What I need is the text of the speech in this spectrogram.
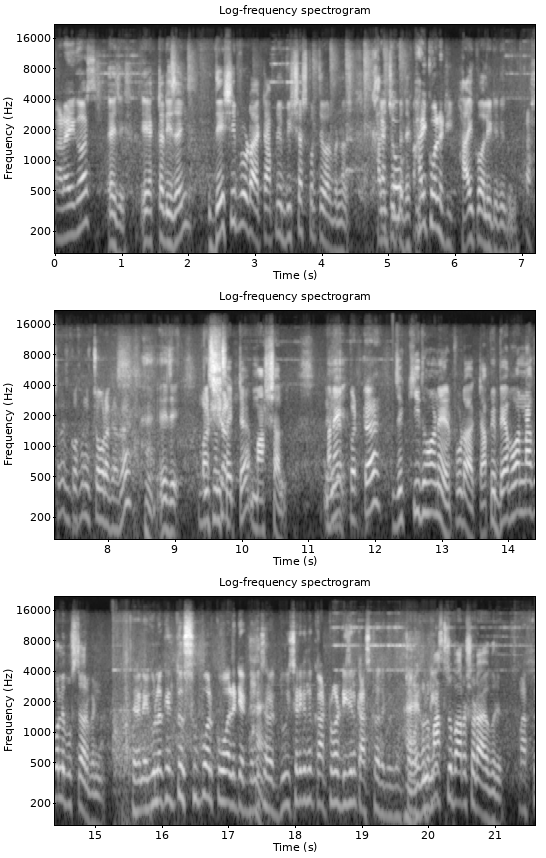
আড়াই গজ। এই যে এই একটা ডিজাইন দেশি প্রোডাক্ট আপনি বিশ্বাস করতে পারবেন না খালি চোখে দেখুন। হাই কোয়ালিটি হাই কোয়ালিটির এগুলো চওড়া হ্যাঁ? হ্যাঁ এই যে পিছন। সাইডটা মার্শাল মানে যে কি ধরনের প্রোডাক্ট আপনি ব্যবহার না করলে বুঝতে পারবেন না। এগুলো কিন্তু সুপার কোয়ালিটি একদম হ্যাঁ। দুই সাইডে কিন্তু কাটোয়ার ডিজাইন কাজ করা একদম হ্যাঁ এগুলো মাত্র বারোশো টাকা করে। মাত্র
